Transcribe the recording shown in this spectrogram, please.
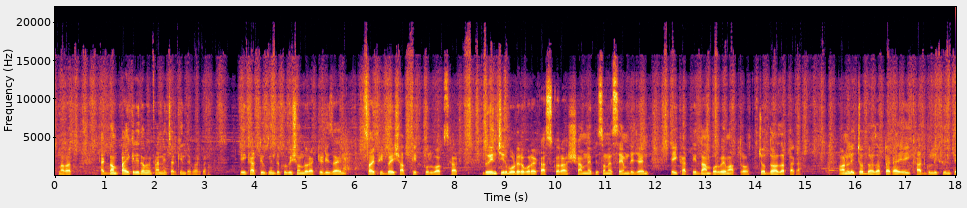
আপনারা একদম পাইকারি দামে ফার্নিচার কিনতে পারবেন এই খাটটিও কিন্তু খুবই সুন্দর একটি ডিজাইন ছয় ফিট বাই সাত ফিট ফুল বক্স খাট। দুই ইঞ্চির বোর্ডের ওপরে কাজ করা। সামনে, পিছনে সেম ডিজাইন এই খাটটির দাম পড়বে মাত্র চোদ্দ হাজার টাকা। অনলি চোদ্দ হাজার টাকায় এই খাটগুলি কিনতে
